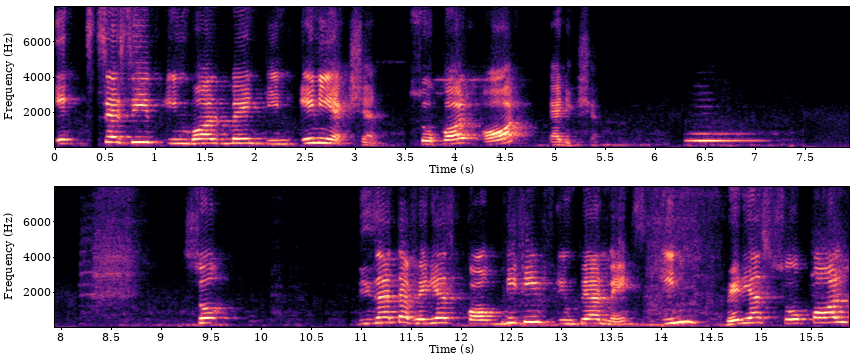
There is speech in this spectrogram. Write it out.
excessive involvement in any action, so-called or addiction. So these are the various cognitive impairments in various so-called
